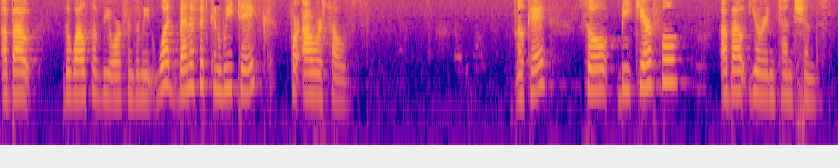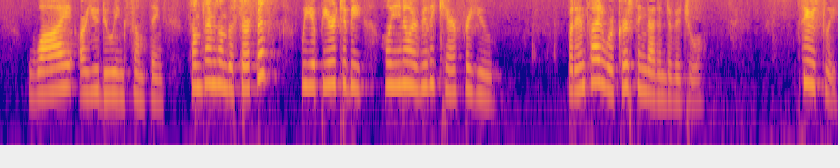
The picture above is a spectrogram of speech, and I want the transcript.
about the wealth of the orphans? I mean, what benefit can we take for ourselves? Okay? So be careful about your intentions. Why are you doing something? Sometimes on the surface, we appear to be, oh, you know, I really care for you. But inside, we're cursing that individual. Seriously.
